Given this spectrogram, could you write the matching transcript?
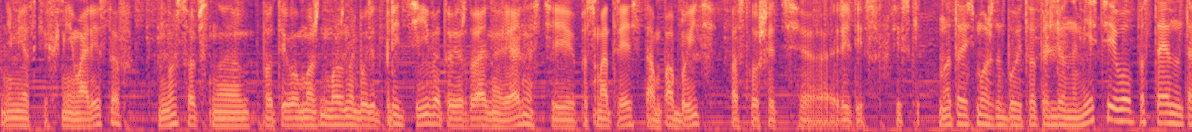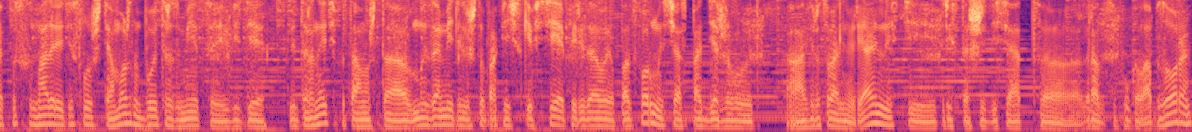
немецких минималистов. Ну, собственно, вот его можно, можно будет прийти в эту виртуальную реальность и посмотреть, там побыть, послушать э, релиз фиски. Ну, то есть можно будет в определенном месте его постоянно так посмотреть и слушать, а можно будет, разумеется, и везде в интернете, потому что мы заметили, что практически все передовые платформы сейчас поддерживают а, виртуальную реальность и 360 э, градусов угол обзора.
